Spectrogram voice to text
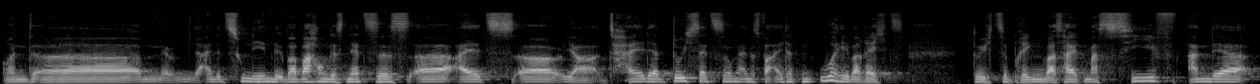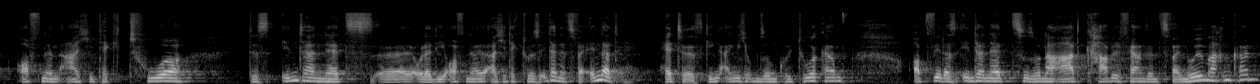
und äh, eine zunehmende Überwachung des Netzes äh, als äh, ja, Teil der Durchsetzung eines veralteten Urheberrechts durchzubringen, was halt massiv an der offenen Architektur des Internets äh, oder die offene Architektur des Internets verändert hätte. Es ging eigentlich um so einen Kulturkampf, ob wir das Internet zu so einer Art Kabelfernsehen 2.0 machen können,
